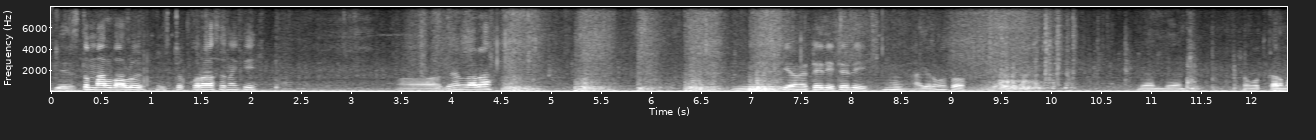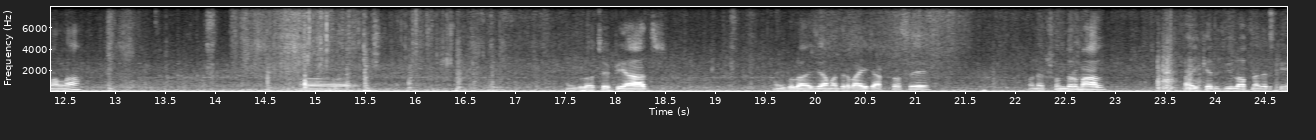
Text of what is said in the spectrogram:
পেঁয়াজ তো মাল ভালো স্টক করা আছে নাকি? দেন লারা। কি অনেক টেরি টেরি? আগের মতো। দেন দেন। চমৎকার মাল না? এগুলো হচ্ছে পেঁয়াজ। এগুলো এই যে আমাদের ভাই কাটতেছে অনেক সুন্দর মাল। পাইকারি দিল আপনাদেরকে।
